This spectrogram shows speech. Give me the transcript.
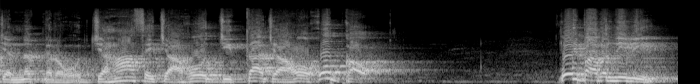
جنت میں رہو۔ جہاں سے چاہو جیتا چاہو، خوب کھاؤ۔ کوئی پابندی نہیں،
